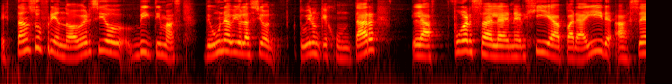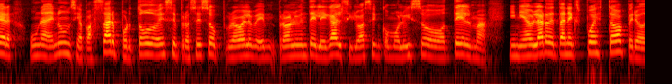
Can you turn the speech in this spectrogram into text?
están sufriendo haber sido víctimas de una violación, tuvieron que juntar la fuerza, la energía para ir a hacer una denuncia, pasar por todo ese proceso probablemente legal, si lo hacen como lo hizo Telma, y ni hablar de tan expuesto, pero,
